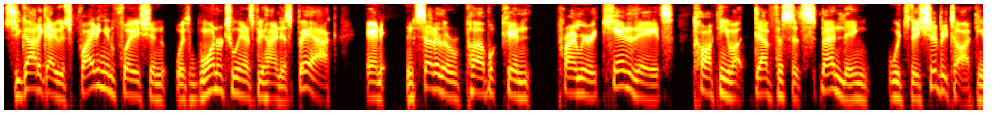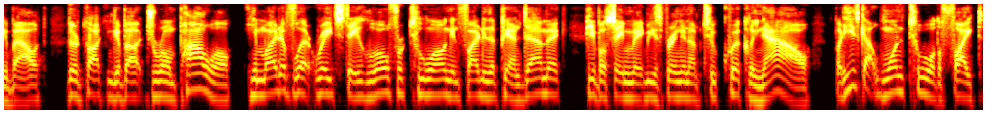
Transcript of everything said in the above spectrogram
So you got a guy who's fighting inflation with one or two hands behind his back. And instead of the Republican primary candidates talking about deficit spending, which they should be talking about. They're talking about Jerome Powell. He might have let rates stay low for too long in fighting the pandemic. People say maybe he's bringing them too quickly now, but he's got one tool to fight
